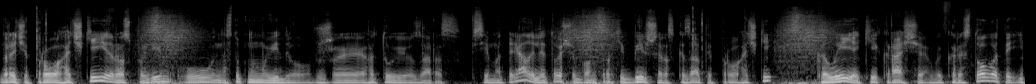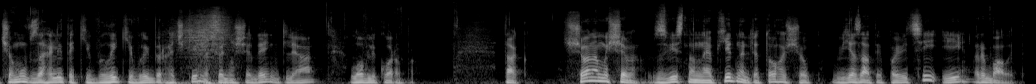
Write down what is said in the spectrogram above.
До речі, про гачки розповім у наступному відео. Вже готую зараз всі матеріали для того, щоб вам трохи більше розказати про гачки, коли які краще використовувати і чому взагалі такий великий вибір гачків на сьогоднішній день для ловлі коропа. Так, що нам ще, звісно, необхідно для того, щоб в'язати повіці і рибалити?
